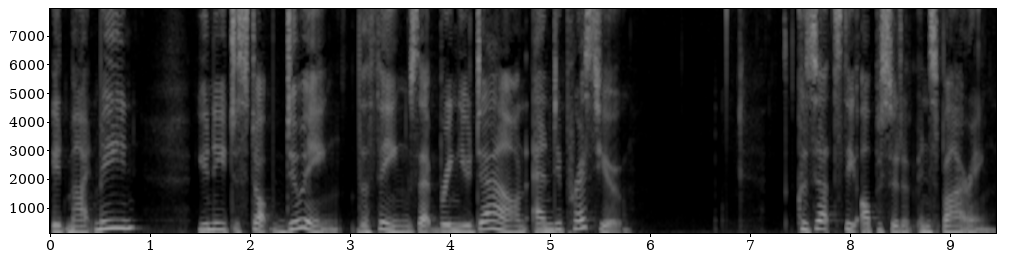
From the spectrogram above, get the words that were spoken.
It might mean you need to stop doing the things that bring you down and depress you, because that's the opposite of inspiring.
